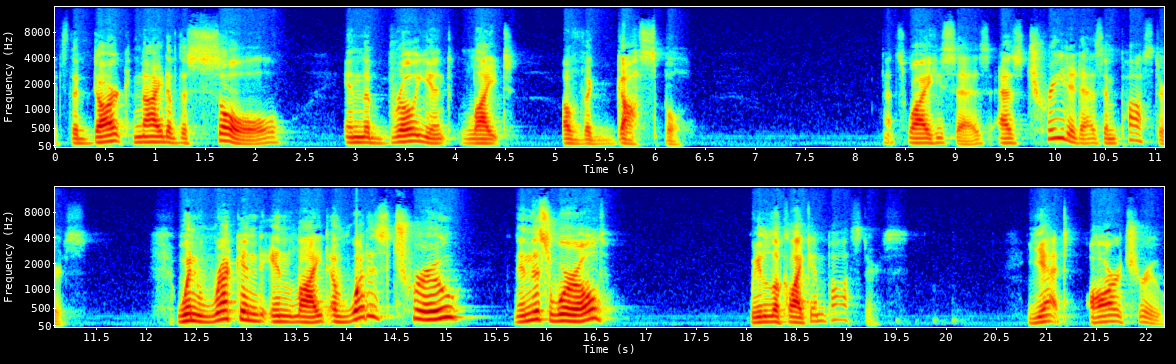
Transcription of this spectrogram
It's the dark night of the soul in the brilliant light of the gospel. That's why he says, as treated as impostors. When reckoned in light of what is true in this world, we look like impostors, yet are true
